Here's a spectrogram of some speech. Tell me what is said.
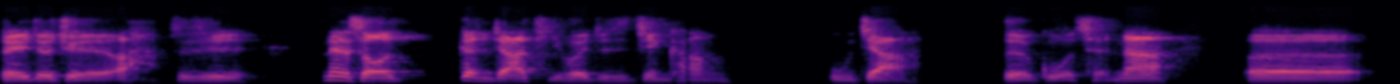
所以就觉得啊，就是那时候更加体会就是健康无价这个过程。那呃，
